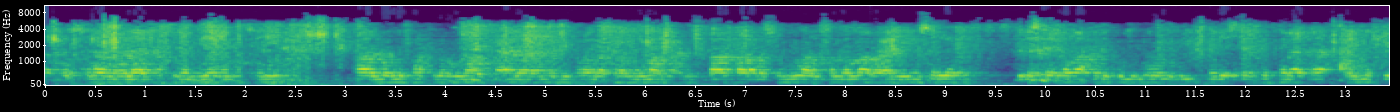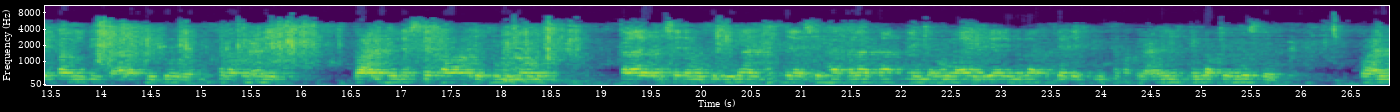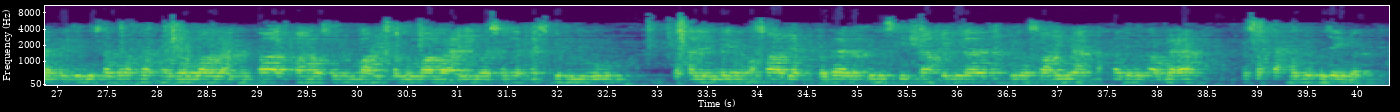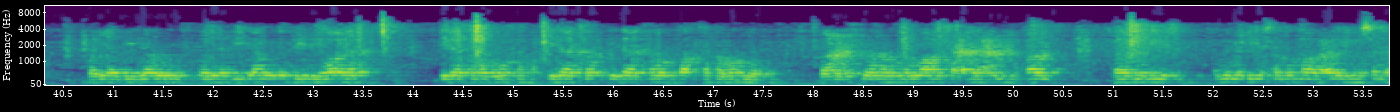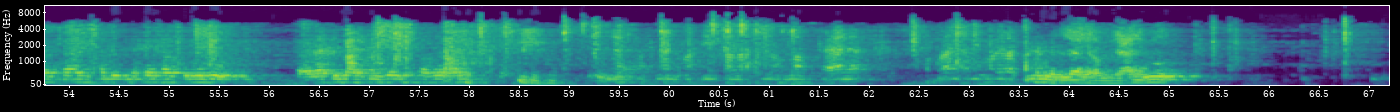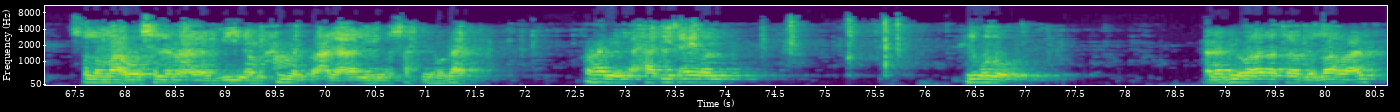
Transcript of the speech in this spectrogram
والسلام على أشرف الأنبياء والمرسلين. قال المؤلف رحمه الله تعالى عن أبي هريرة رضي الله عنه قال قال رسول الله صلى الله عليه وسلم إذا استيقظ أحدكم من نومه فليستغفر ثلاثة فإن الشيطان يبيت على خيشومه متفق عليه. وعنه إذا استيقظ أحدكم من نومه فلا يغمس يده في الإيمان حتى يغسلها ثلاثة فإنه لا يدري أين باتت يده متفق عليه. اللفظ مسلم وعن لقيت بن صبرة رضي الله عنه. قال قال رسول الله صلى الله عليه وسلم اسبه النور. وخلل بين الأصابع. وبالغ في الاستنشاق الا ان تخرج صائما أخرجه الأربعة. وصححه ابن خزيمة. ولابي داود ولابي داود في رواية إذا توضأت إذا إذا توضأت فمؤمر وعن عثمان رضي الله تعالى عنه قال كان النبي النبي صلى الله عليه وسلم كان يخلل لحيته في الوضوء. وعن عبد الله بن زيد رضي الله عنه بسم الله الرحمن الرحيم قال رحمه الله تعالى وعن ابي هريره الحمد لله رب العالمين. صلى الله وسلم على نبينا محمد وعلى آله وصحبه وبعد. وهذه الأحاديث أيضا في الوضوء. عن أبي هريرة رضي الله عنه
